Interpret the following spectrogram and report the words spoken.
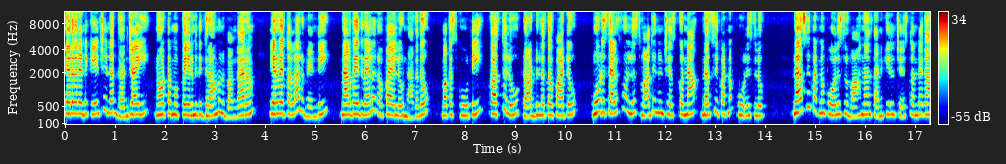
ఇరవై రెండు కేజీల గంజాయి నూట ముప్పై ఎనిమిది గ్రాముల బంగారం ఇరవై తొలాలు వెండి నలభై ఐదు వేల రూపాయలు నగదు ఒక స్కూటీ కత్తులు రాడ్డులతో పాటు మూడు సెల్ ఫోన్లు స్వాధీనం చేసుకున్న నర్సీపట్నం పోలీసులు. నర్సీపట్నం పోలీసులు వాహనాలు తనిఖీలు చేస్తుండగా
